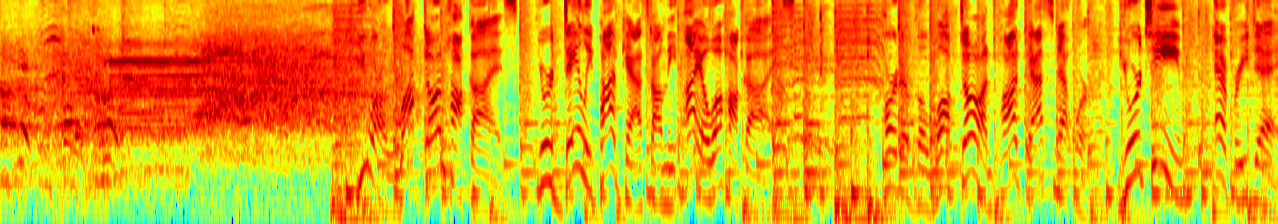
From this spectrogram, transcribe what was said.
You are Locked On Hawkeyes, your daily podcast on the Iowa Hawkeyes. Part of the Locked On Podcast Network, your team every day.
